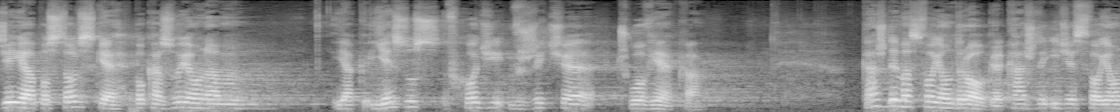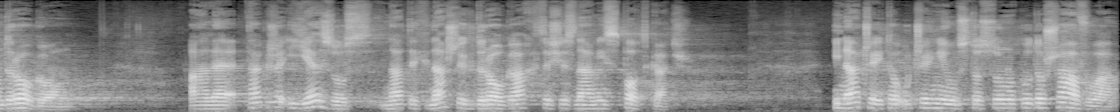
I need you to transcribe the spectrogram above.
Dzieje apostolskie pokazują nam, jak Jezus wchodzi w życie człowieka. Każdy ma swoją drogę, każdy idzie swoją drogą, ale także i Jezus na tych naszych drogach chce się z nami spotkać. Inaczej to uczynił w stosunku do Szawła.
